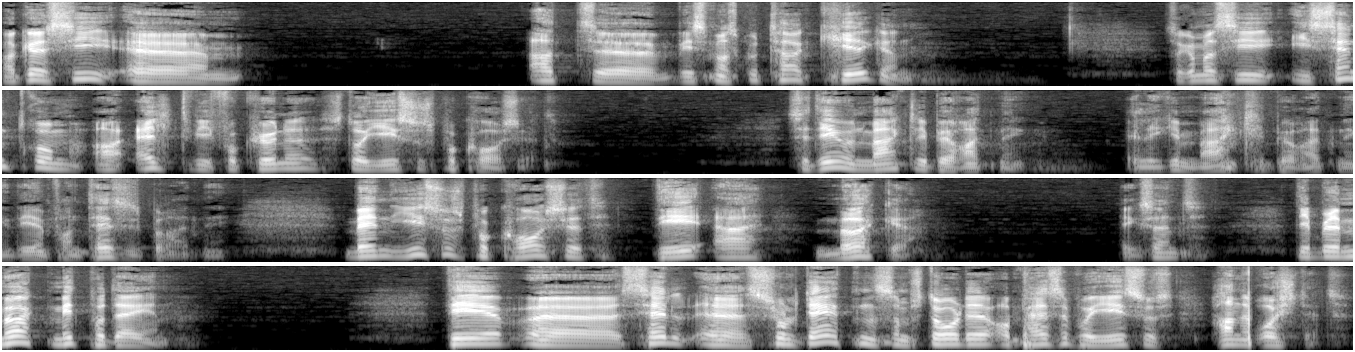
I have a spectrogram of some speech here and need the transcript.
Man kan sige, øh, at øh, hvis man skulle tage kirken, så kan man sige, at i centrum af alt vi forkynder, står Jesus på korset. Så det er jo en mærkelig beretning. Eller ikke en mærkelig beretning, det er en fantastisk beretning. Men Jesus på korset, det er mørke. Ikke sandt? Det blev mørkt midt på dagen. Det er øh, selv øh, soldaten, som står der og passer på Jesus, han er rystet.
